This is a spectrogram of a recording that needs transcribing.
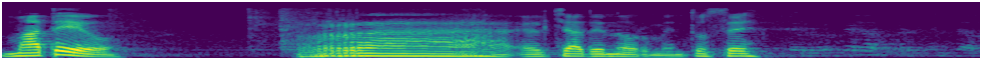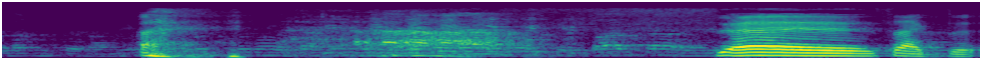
Mateo, el chat enorme. Entonces, exacto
